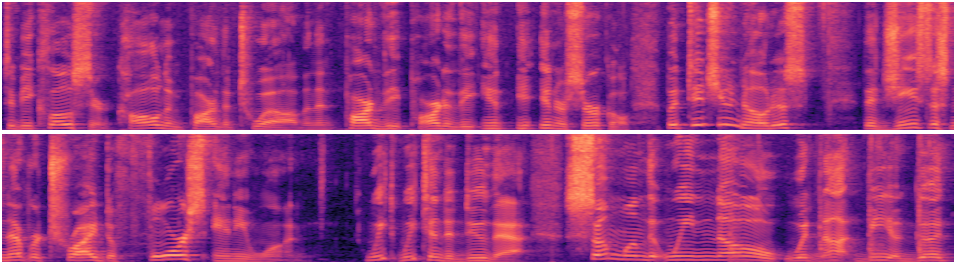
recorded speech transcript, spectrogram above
to be closer, called them part of the 12 and then part of the part of the in, inner circle. But did you notice that Jesus never tried to force anyone? We, we tend to do that. Someone that we know would not be a good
